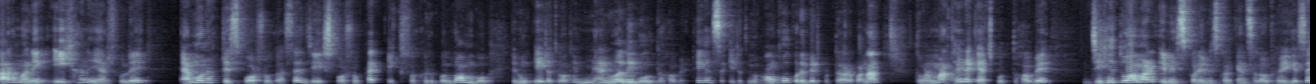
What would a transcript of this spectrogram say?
তার মানে এইখানে আসলে এমন একটা স্পর্শক আছে যে স্পর্শকটা এক্স অক্ষের উপর লম্ব এবং এটা তোমাকে ম্যানুয়ালি বলতে হবে, ঠিক আছে? এটা তুমি অঙ্ক করে বের করতে পারবে না। তোমার মাথায় এটা ক্যাচ করতে হবে যেহেতু আমার m square m square cancel out হয়ে গেছে,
